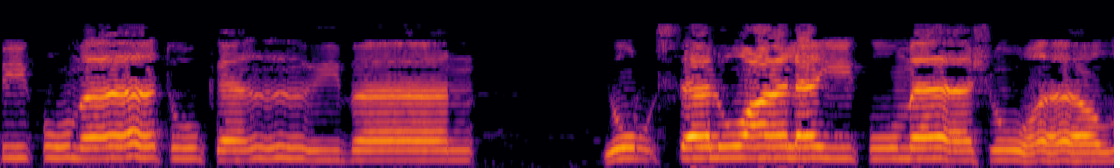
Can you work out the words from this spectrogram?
ربكما تكذبان يرسل عليكما شواظ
